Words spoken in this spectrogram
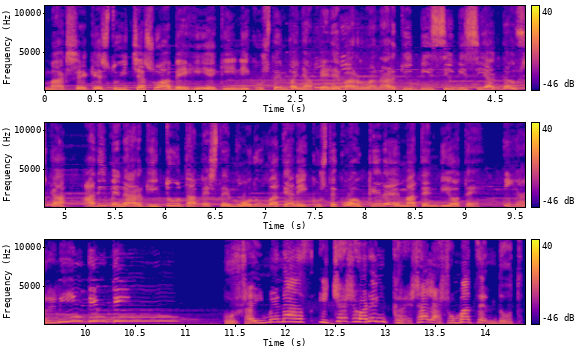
Maxek ez du itxasoa begiekin ikusten, baina bere barruan argi bizi-biziak dauzka. Adimen argitu eta beste modu batean ikusteko aukera ematen diote. Tirririn tin tin. Usaimenaz itxasoaren kresala sumatzen dut.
